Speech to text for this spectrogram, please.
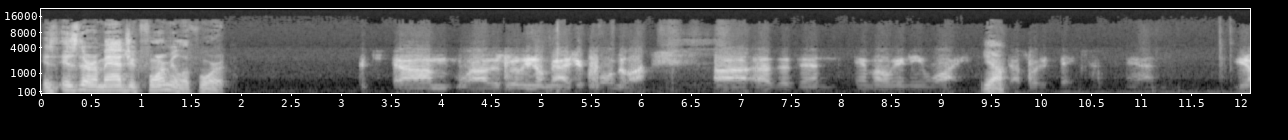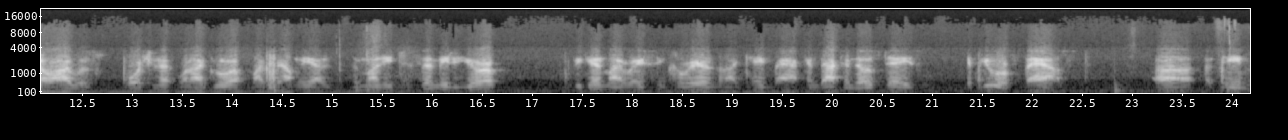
Is is there a magic formula for it? Um, well, there's really no magic formula uh, other than M O N E Y. Yeah. That's what it you know, I was fortunate when I grew up. My family had the money to send me to Europe to begin my racing career, and then I came back. And back in those days, if you were fast, uh, a team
